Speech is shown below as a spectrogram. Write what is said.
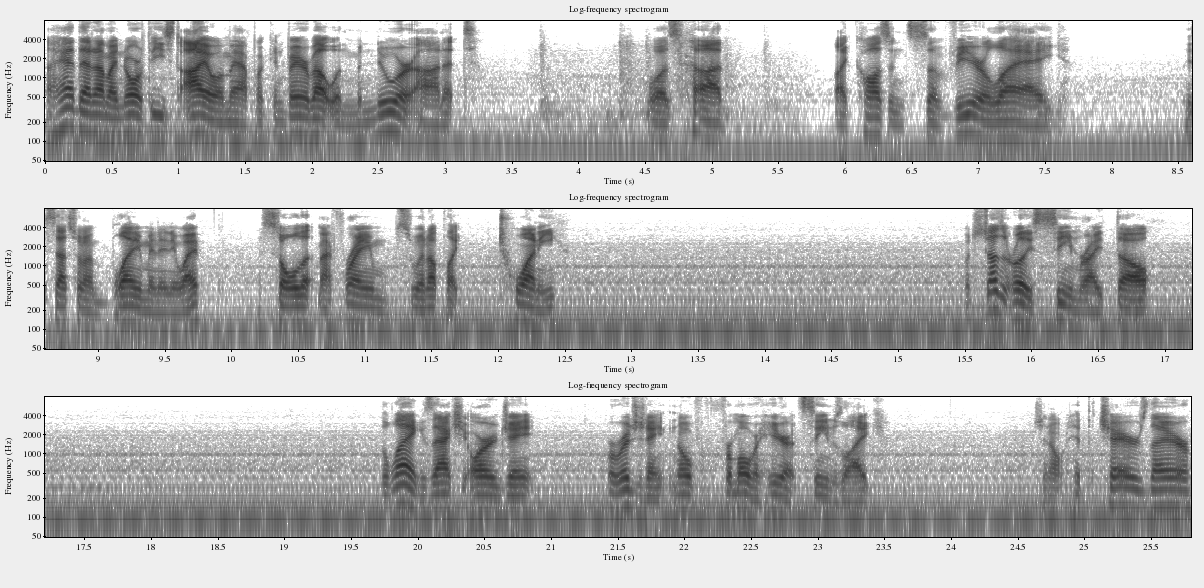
I had that on my northeast Iowa map, a conveyor belt with manure on it. Was, uh, like, causing severe lag. At least that's what I'm blaming, anyway. I sold it, my frames went up like 20. Which doesn't really seem right, though. The lag is actually originate, originating over, from over here, it seems like. So don't hit the chairs there.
